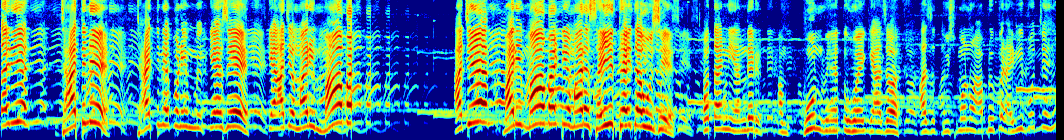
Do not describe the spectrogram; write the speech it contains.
પોતાની જાતને જાતને પણ એમ કહે છે કે આજે મારી માં આજે મારી માં માટે મારે શહીદ થઈ જવું છે. પોતાની અંદર આમ ખૂન વહેતું હોય કે આજે આજે દુશ્મનો આપણી ઉપર આવી પહોંચે છે.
